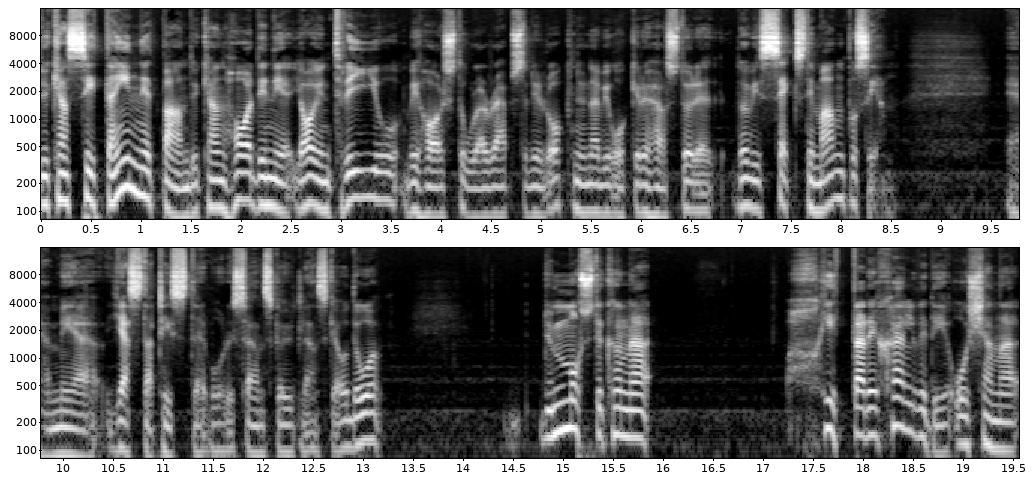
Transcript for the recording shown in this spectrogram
du kan sitta in i ett band, du kan ha din e- Jag har ju en trio, vi har stora Rhapsody Rock nu när vi åker i höst, då är, det, då är vi 60 man på scen. Eh, med gästartister, både svenska och utländska. Och då... Du måste kunna hitta dig själv i det och känna...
